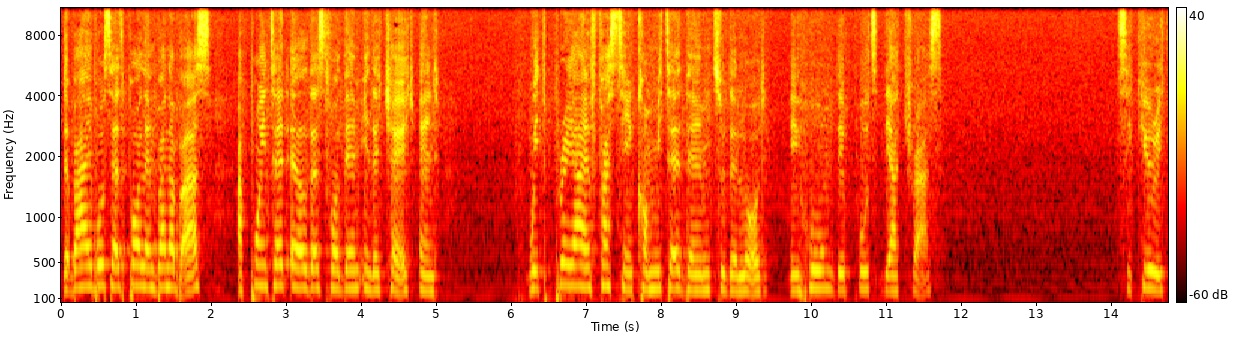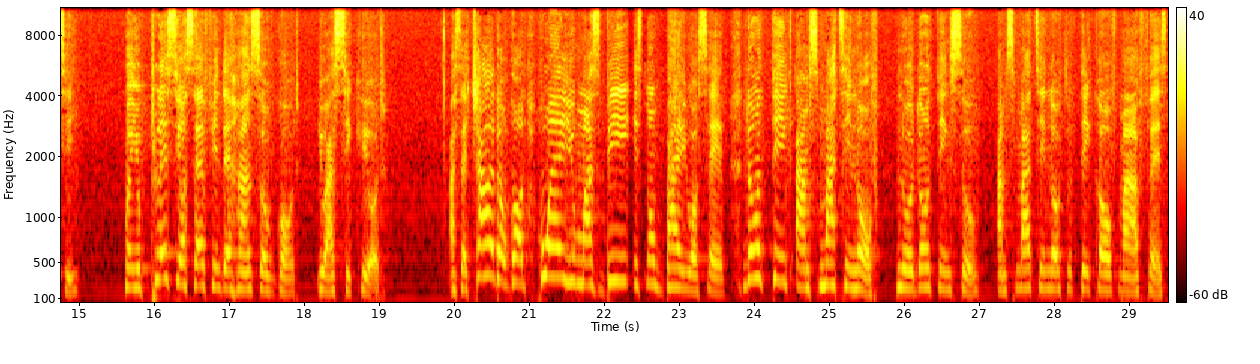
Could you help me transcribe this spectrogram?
the Bible says, Paul and Barnabas appointed elders for them in the church and with prayer and fasting committed them to the Lord in whom they put their trust. Security. When you place yourself in the hands of God, you are secured. As a child of God, where you must be is not by yourself. Don't think I'm smart enough. No, don't think so. I'm smart enough to take off my affairs.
